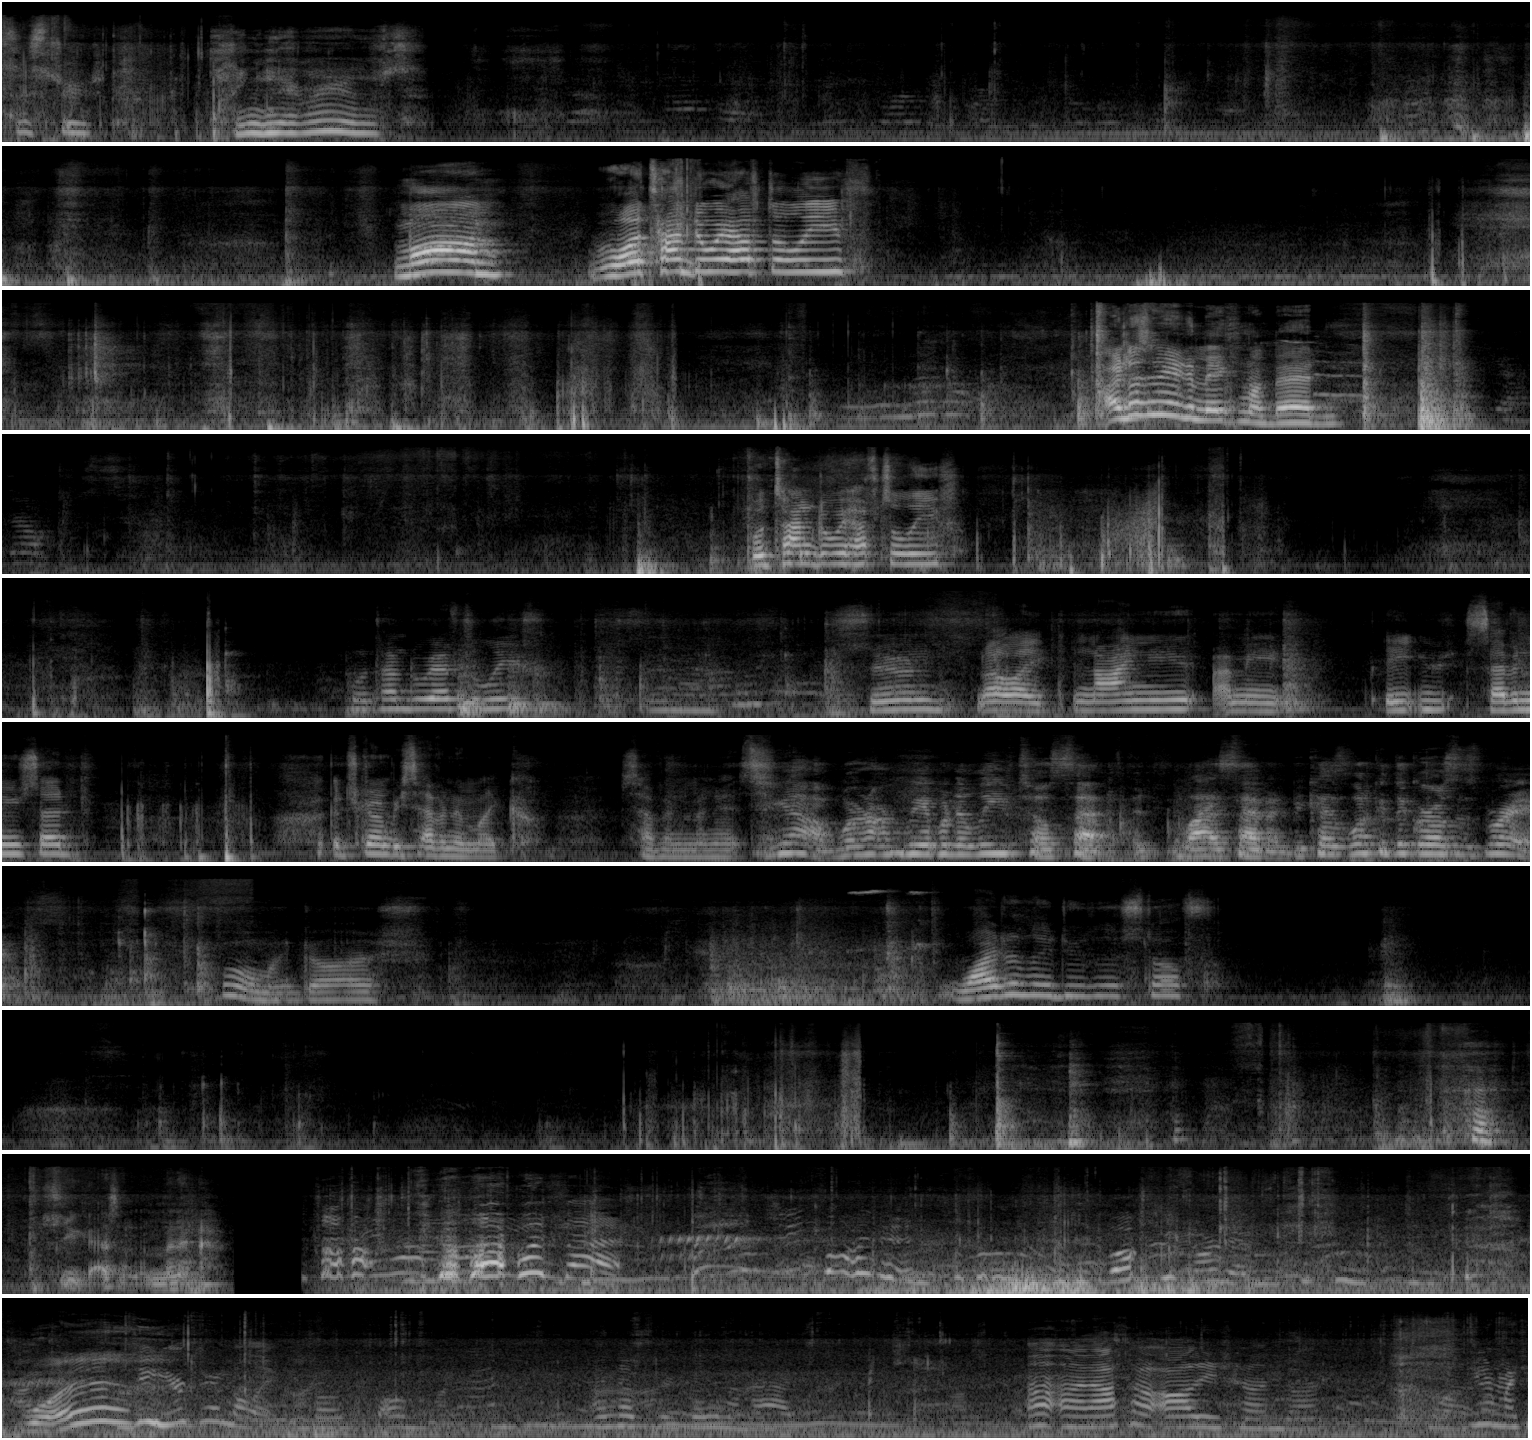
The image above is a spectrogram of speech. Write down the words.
Sisters clean their rooms. Mom, what time do we have to leave? I just need to make my bed. What time do we have to leave? Time do we have to leave? Soon. Not like nine. I mean, eight. You, seven. You said. It's gonna be seven in like seven minutes. Yeah, we're not gonna be able to leave till seven, last seven, because look at the girls' brands. Oh my gosh. Why do they do this stuff? See you guys in a minute. What was that? She farted. Foxy farted. What? Your. I know, bag. Uh-uh, that's how all these ones are. You're my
